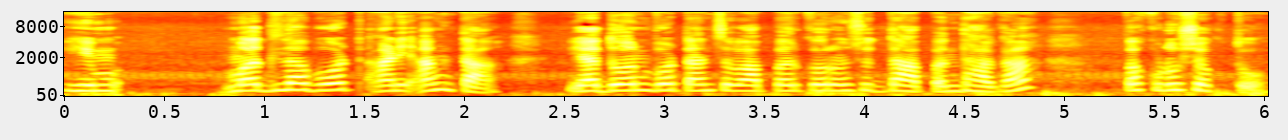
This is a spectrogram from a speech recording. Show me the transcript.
ही मधलं बोट आणि अंगठा या दोन बोटांचा वापर करून सुद्धा आपण धागा पकडू शकतो.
